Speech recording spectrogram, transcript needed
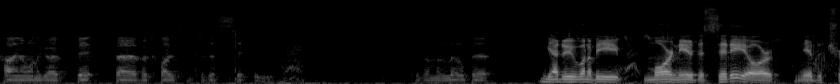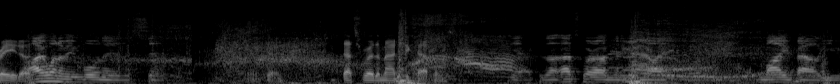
kind of want to go a bit further closer to the city because I'm a little bit. Yeah, do you want to be more near the city or near the trader? I want to be more near the city. Okay. That's where the magic happens. Yeah, because that's where I'm gonna get my my value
